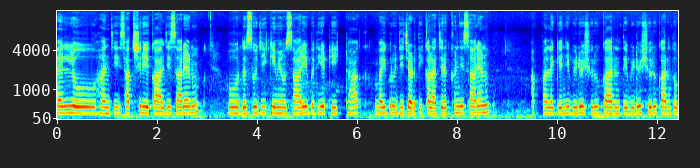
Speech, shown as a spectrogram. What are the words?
ਹੈਲੋ ਹਾਂਜੀ, ਸਤਿ ਸ਼੍ਰੀ ਅਕਾਲ ਜੀ ਸਾਰਿਆਂ ਨੂੰ। ਹੋਰ ਦੱਸੋ ਜੀ, ਕਿਵੇਂ ਹੋ ਸਾਰੇ? ਵਧੀਆ, ਠੀਕ ਠਾਕ। ਵਾਹਿਗੁਰੂ ਜੀ ਚੜ੍ਹਦੀ ਕਲਾ 'ਚ ਰੱਖਣ ਜੀ ਸਾਰਿਆਂ ਨੂੰ। ਆਪਾਂ ਲੱਗੇ ਜੀ ਵੀਡੀਓ ਸ਼ੁਰੂ ਕਰਨ ਤੇ ਵੀਡੀਓ ਸ਼ੁਰੂ ਕਰਨ ਤੋਂ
